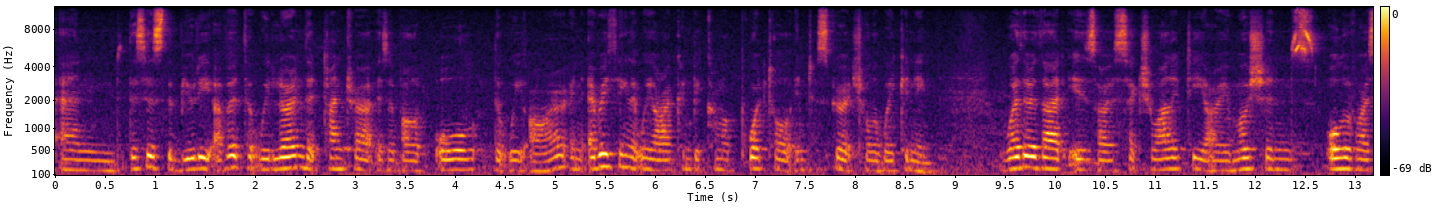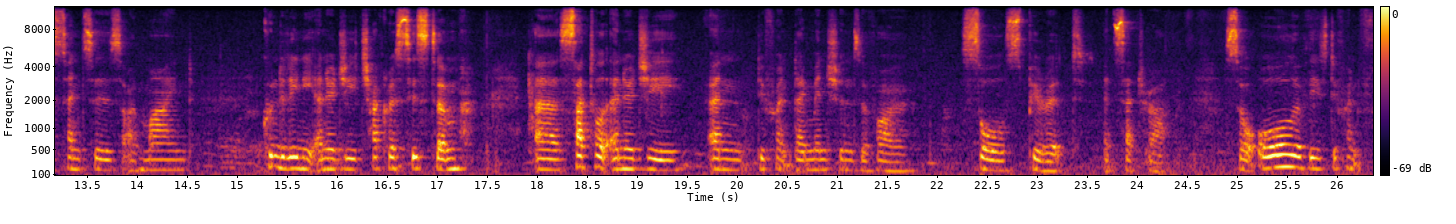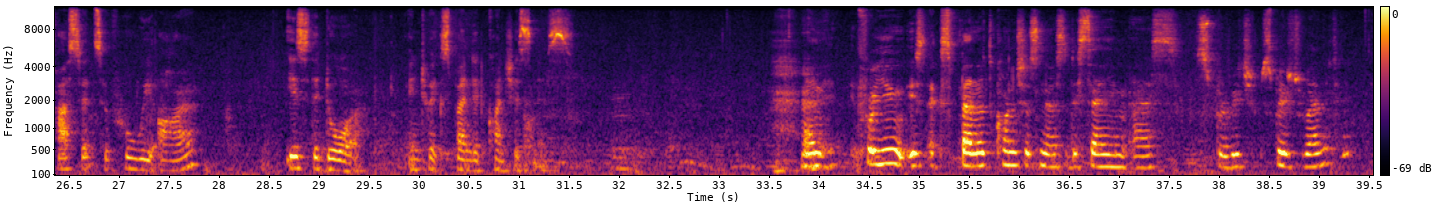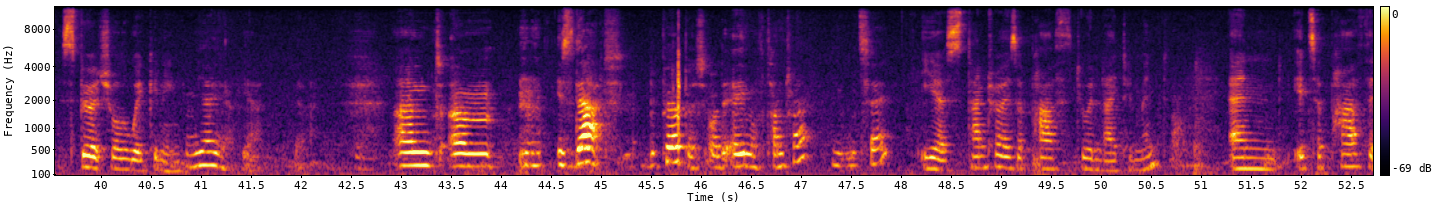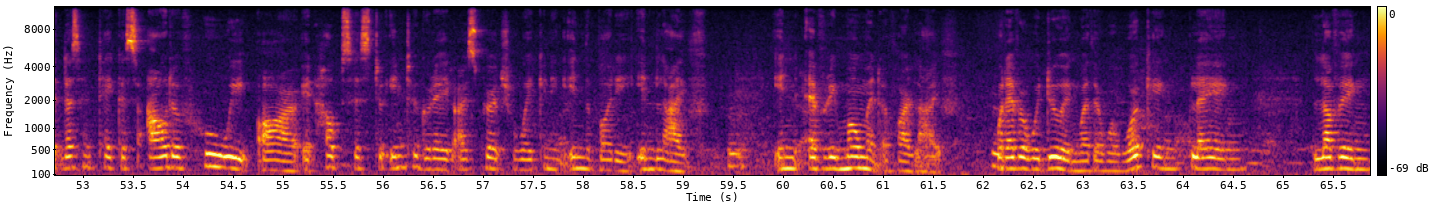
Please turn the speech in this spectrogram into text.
And this is the beauty of it that we learn that tantra is about all that we are and everything that we are can become a portal into spiritual awakening whether that is our sexuality our emotions all of our senses our mind kundalini energy chakra system uh, subtle energy and different dimensions of our soul spirit etc so all of these different facets of who we are is the door into expanded consciousness. and for you, is expanded consciousness the same as spirit spirituality? Spiritual awakening. Yeah, yeah. Yeah. yeah. And um, is that the purpose or the aim of Tantra, you would say? Yes, Tantra is a path to enlightenment. And it's a path that doesn't take us out of who we are. It helps us to integrate our spiritual awakening in the body, in life. Mm in every moment of our life, whatever we're doing, whether we're working, playing, loving,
